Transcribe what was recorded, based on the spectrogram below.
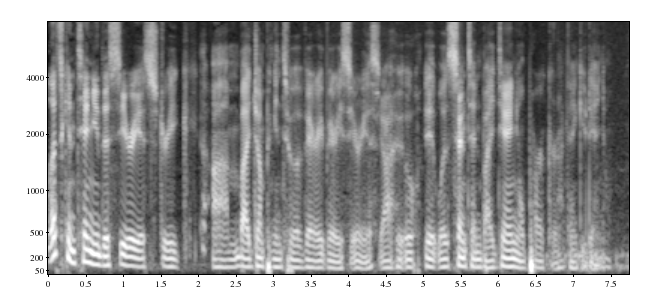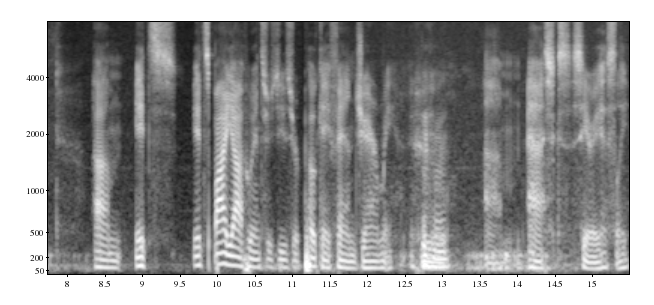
let's continue this serious streak um, by jumping into a very, very serious Yahoo. It was sent in by Daniel Parker. Thank you, Daniel. Um, it's it's by Yahoo Answers user PokeFan Jeremy, who um, asks seriously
